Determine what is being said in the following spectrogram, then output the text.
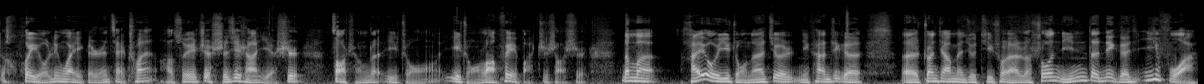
会有另外一个人再穿啊，所以这实际上也是造成了一种一种浪费吧，至少是。那么。还有一种呢，就是你看这个，呃，专家们就提出来了，说您的那个衣服啊，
